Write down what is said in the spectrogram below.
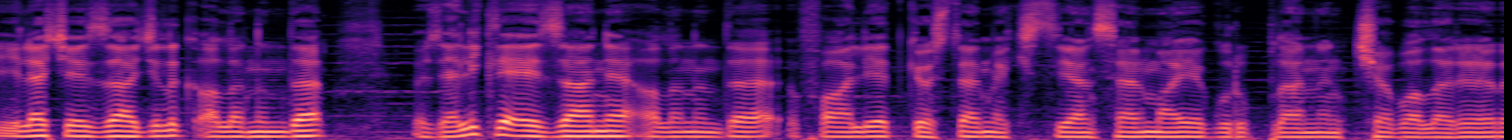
ilaç eczacılık alanında özellikle eczane alanında faaliyet göstermek isteyen sermaye gruplarının çabaları,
